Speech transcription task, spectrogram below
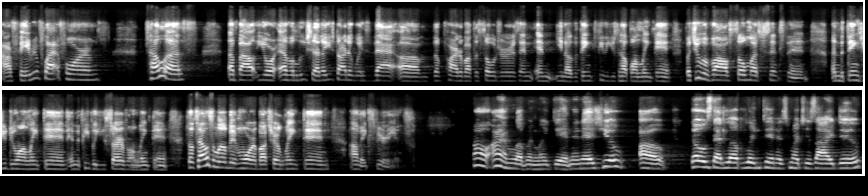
our favorite platforms. Tell us about your evolution. I know you started with that, um, the part about the soldiers and and you know the things people used to help on LinkedIn, but you've evolved so much since then, and the things you do on LinkedIn and the people you serve on LinkedIn. So tell us a little bit more about your LinkedIn um, experience. Oh, I am loving LinkedIn, and as you, uh, those that love LinkedIn as much as I do,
